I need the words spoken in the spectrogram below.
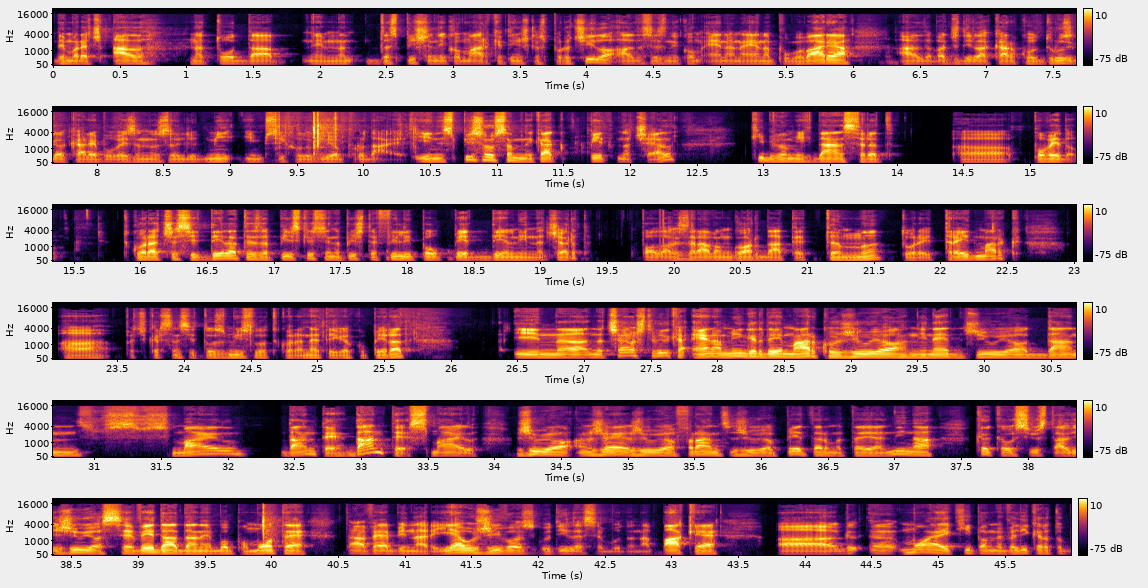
da jim rečem, ali na to, da, ne vem, da spiše neko marketinško sporočilo, ali da se z nekom ena na ena pogovarja, ali da pač dela karkoli drugega, kar je povezano z ljudmi in psihologijo prodaje. In spisal sem nekako pet načel, ki bi vam jih danes rad uh, povedal. Tako da, če si delate zapiske, si napišete Filipov petdelni načrt, pa lahko zraven gor date TM, torej trademark, uh, pač ker sem si to zmislil, tako da ne tega kopirati. In uh, načelo številka ena, mi grede, Marko živijo, ni ne živijo, dan smile. Dante, Dante, smile, živijo Anže, živijo Franc, živijo Peter, Mateja, Nina, kakor vsi ostali živijo, seveda, da ne bo pomote, ta webinar je v živo, zgodile se bodo napake, uh, moja ekipa me velikokrat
